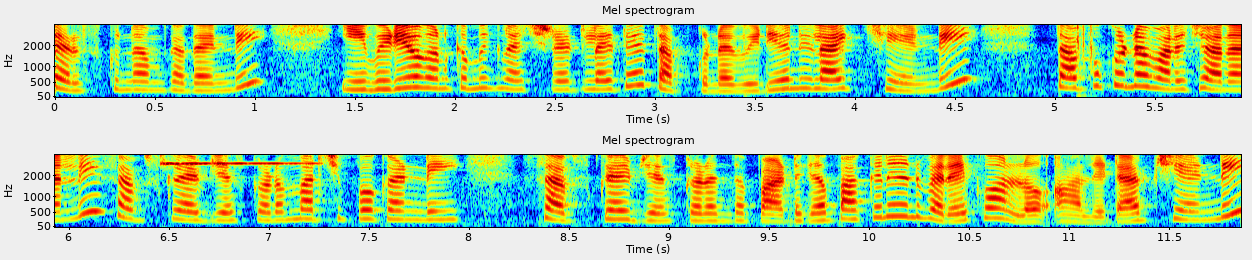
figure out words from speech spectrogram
తెలుసుకున్నాం కదండి. ఈ వీడియో కనుక మీకు నచ్చినట్లయితే తప్పకుండా వీడియోని లైక్ చేయండి. తప్పకుండా మన ఛానల్ని సబ్స్క్రైబ్ చేసుకోవడం మర్చిపోకండి. సబ్స్క్రైబ్ చేసుకోవడంతో పాటుగా పక్కనే ఉన్న వెలైకాన్లో ఆల్ ట్యాప్ చేయండి.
